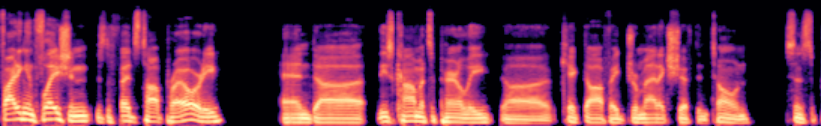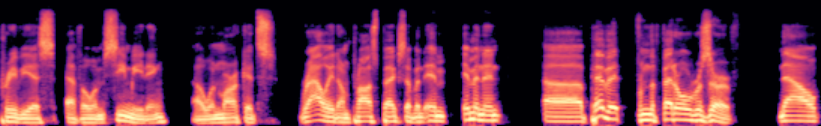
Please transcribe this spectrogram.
fighting inflation is the Fed's top priority. And uh, these comments apparently uh, kicked off a dramatic shift in tone since the previous FOMC meeting uh, when markets rallied on prospects of an Im- imminent uh, pivot from the Federal Reserve. Now,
